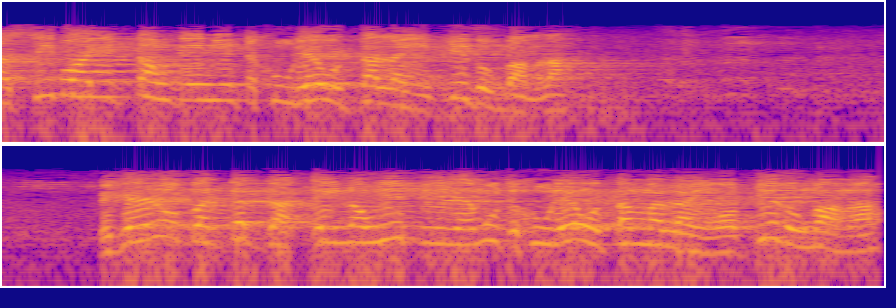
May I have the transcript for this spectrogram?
ကတ်ကစီးပွားရေးတောင့်တင်းခြင်းတစ်ခုတည်းကိုတတ်လိုက်ရင်ပြည့်စုံပါမလားတကယ်လို့ဘတ်ကတ်ကအိမ်တော်ကြီးပြည်လည်မှုတစ်ခုတည်းကိုတတ်မှတ်လိုက်ရင်ဟောပြည့်စုံပါမလား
